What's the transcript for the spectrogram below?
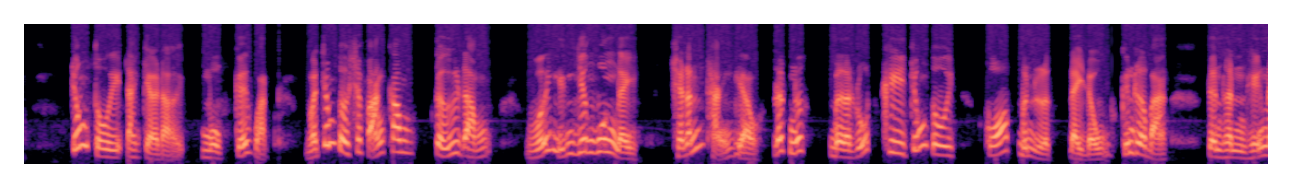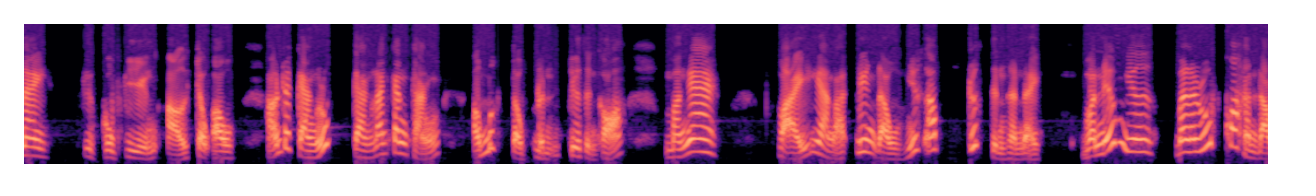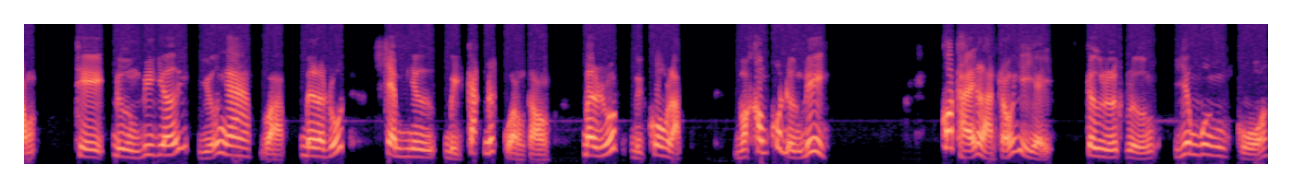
Chúng tôi đang chờ đợi một kế hoạch và chúng tôi sẽ phản công tự động với những dân quân này sẽ đánh thẳng vào đất nước Belarus khi chúng tôi có binh lực đầy đủ. Kính thưa bạn, tình hình hiện nay cục diện ở châu Âu họ nó càng lúc càng đang căng thẳng ở mức tột đỉnh chưa từng có. Mà Nga phải rằng là điên đầu nhức óc trước tình hình này. Và nếu như Belarus có hành động thì đường biên giới giữa Nga và Belarus xem như bị cắt đứt hoàn toàn. Belarus bị cô lập và không có đường đi. Có thể là nói như vậy từ lực lượng dân quân của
